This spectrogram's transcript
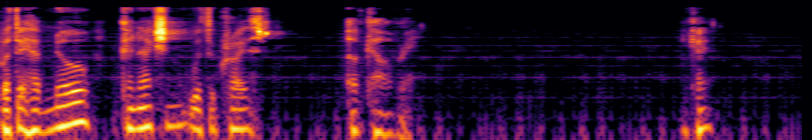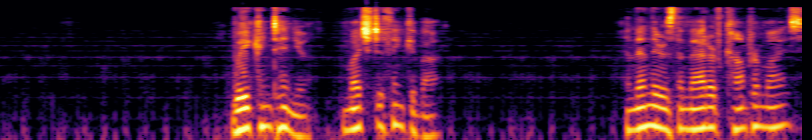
but they have no connection with the Christ of Calvary. Okay? We continue. Much to think about. And then there's the matter of compromise.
